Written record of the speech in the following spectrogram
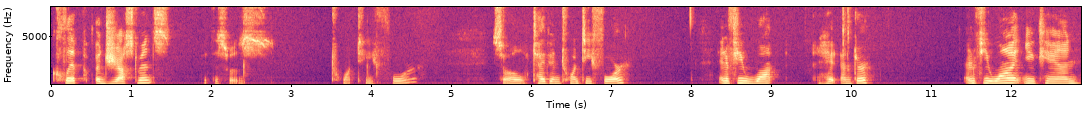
Clip adjustments. This was 24. So I'll type in 24. And if you want, hit enter. And if you want, you can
